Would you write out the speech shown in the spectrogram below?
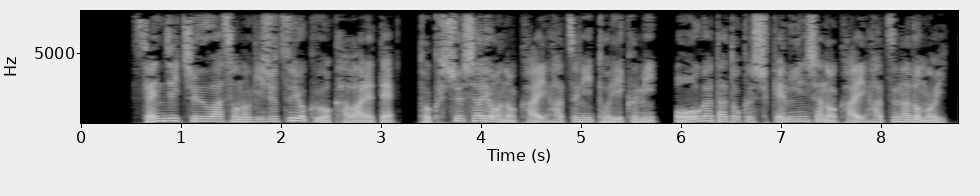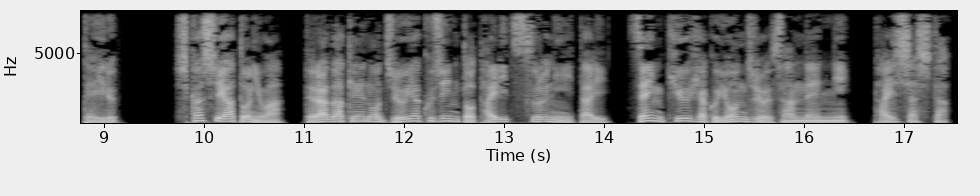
戦時中はその技術力を買われて、特殊車両の開発に取り組み、大型特殊ケミン車の開発なども言っている。しかし後には、寺田系の重役人と対立するに至り、1943年に退社した。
